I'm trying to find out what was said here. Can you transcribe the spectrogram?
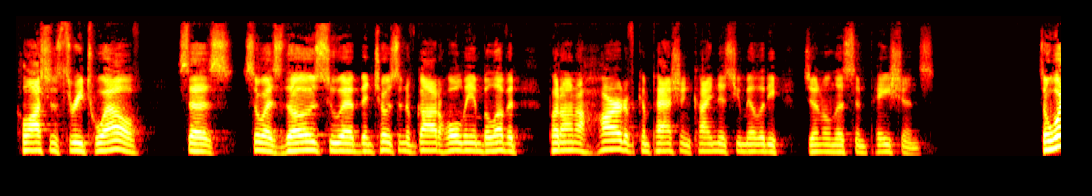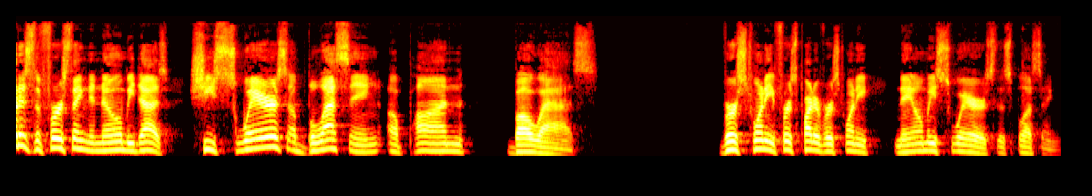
Colossians 3:12 says, "So as those who have been chosen of God, holy and beloved, put on a heart of compassion, kindness, humility, gentleness, and patience." So what is the first thing that Naomi does? She swears a blessing upon Boaz. Verse 20, first part of verse 20, Naomi swears this blessing.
